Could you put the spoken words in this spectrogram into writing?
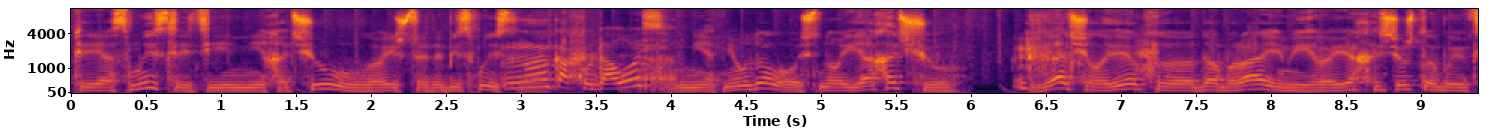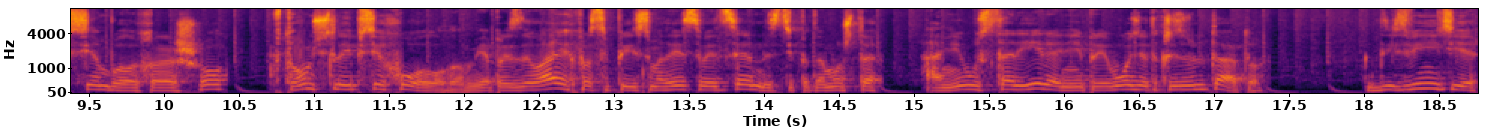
переосмыслить и не хочу говорить, что это бессмысленно. Ну и как удалось? Нет, не удалось, но я хочу. Я человек э, добра и мира. Я хочу, чтобы всем было хорошо, в том числе и психологам. Я призываю их просто пересмотреть свои ценности, потому что они устарели, они приводят к результату. Извините,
